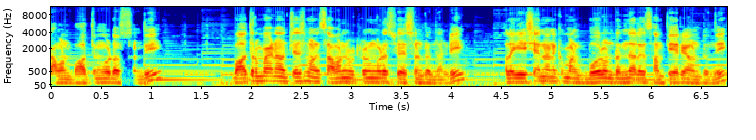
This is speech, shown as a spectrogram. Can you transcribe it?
కామన్ బాత్రూమ్ కూడా వస్తుంది. బాత్రూమ్ పైన వచ్చేసి మనకి సామాన్ పెట్టుకోవడం కూడా స్పేస్ ఉంటుందండి. అలాగే ఈశాన్యానికి మనకు బోర్ ఉంటుంది. అలాగే సంప్ ఏరియా ఉంటుంది.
